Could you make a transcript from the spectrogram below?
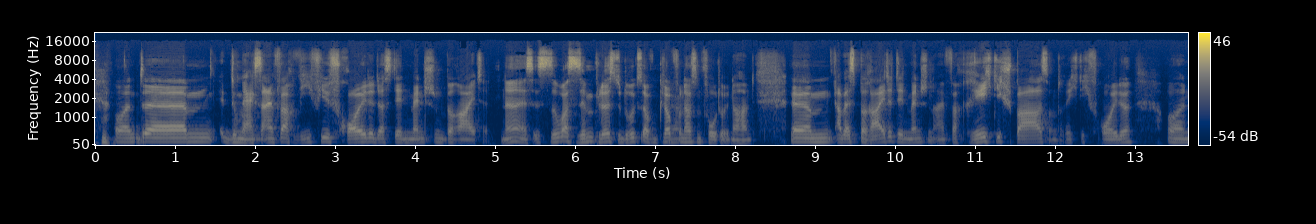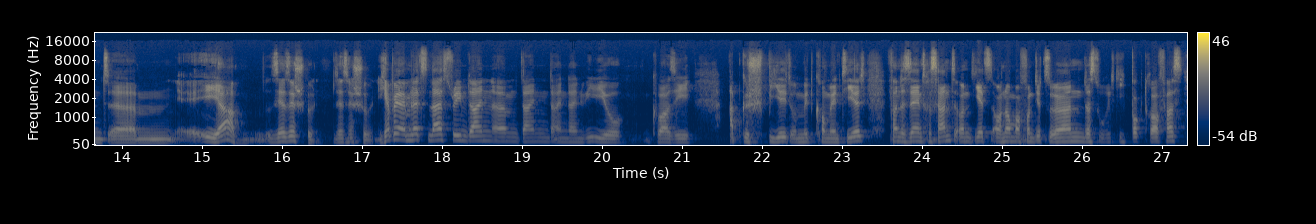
und ähm, du merkst einfach, wie viel Freude das den Menschen bereitet. Ne? Es ist sowas Simples, du drückst auf den Knopf ja. und hast ein Foto in der Hand. Ähm, aber es bereitet den Menschen einfach richtig Spaß und richtig Freude. Und ähm, ja, sehr, sehr schön. Sehr, sehr schön. Ich habe ja im letzten Livestream dein, ähm, dein, dein, dein Video quasi abgespielt und mitkommentiert. Fand es sehr interessant und jetzt auch nochmal von dir zu hören, dass du richtig Bock drauf hast.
